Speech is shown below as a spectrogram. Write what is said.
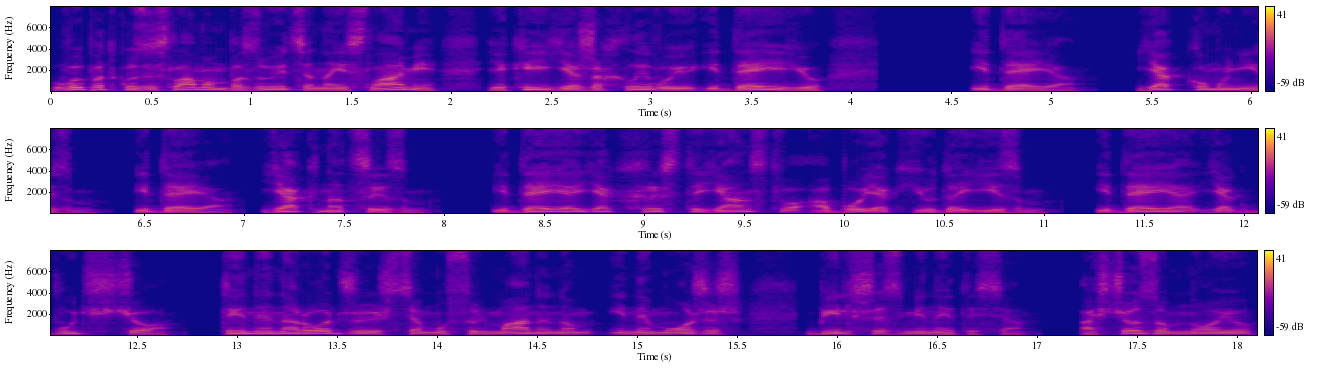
у випадку з ісламом базується на ісламі, який є жахливою ідеєю. Ідея як комунізм, ідея як нацизм, ідея як християнство або як юдаїзм, ідея як будь-що. Ти не народжуєшся мусульманином і не можеш більше змінитися. А що зо мною?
